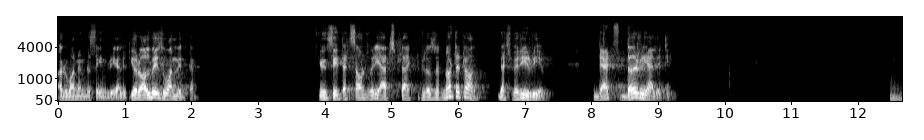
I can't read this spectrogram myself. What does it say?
are one and the same reality. You're always one with them. You can say that sounds very abstract philosophy. Not at all. That's very real. That's the reality. Hmm.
